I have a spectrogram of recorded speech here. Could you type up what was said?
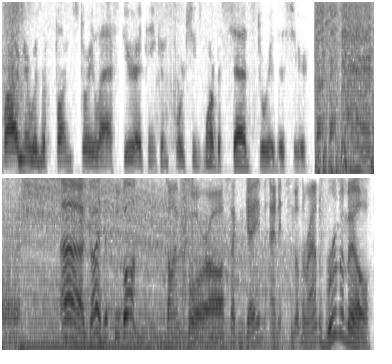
Wagner was a fun story last year. I think, unfortunately, it's more of a sad story this year. Uh, guys, let's move on. It's time for our second game, and it's another round of Rumour Mill.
